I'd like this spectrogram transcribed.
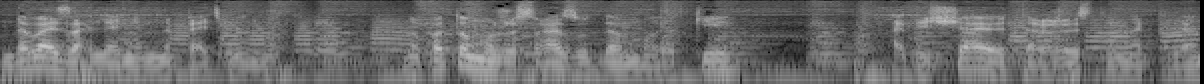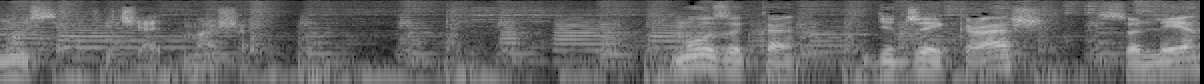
давай заглянем на пять минут. Но потом уже сразу домой, окей? Обещаю, торжественно клянусь, отвечает Маша. Музыка. Диджей Краш, Соле,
